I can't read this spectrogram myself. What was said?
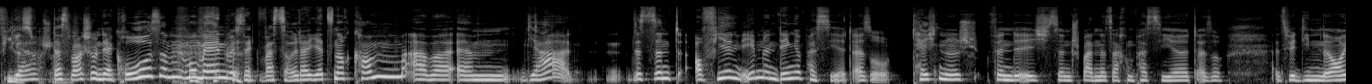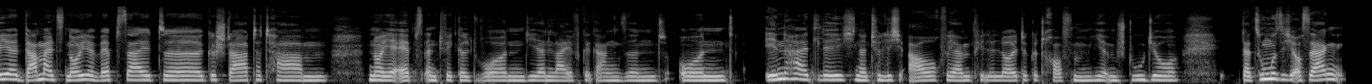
Vieles ja, das war schon der große Moment, wo ich sagte, was soll da jetzt noch kommen? Aber ähm, ja, das sind auf vielen Ebenen Dinge passiert. Also technisch, finde ich, sind spannende Sachen passiert. Also als wir die neue, damals neue Webseite gestartet haben, neue Apps entwickelt wurden, die dann live gegangen sind. Und inhaltlich natürlich auch, wir haben viele Leute getroffen hier im Studio, Dazu muss ich auch sagen,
